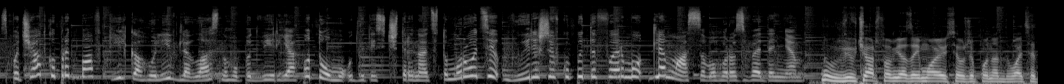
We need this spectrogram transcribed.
Спочатку придбав кілька голів для власного подвір'я. Потім у 2014 році вирішив купити ферму для масового розведення. Ну, вівчарством я займаюся вже понад 20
